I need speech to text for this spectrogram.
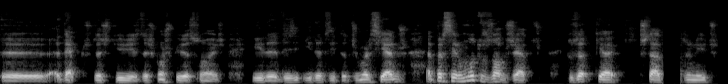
eh, adeptos das teorias das conspirações e da, e da, visita dos marcianos, apareceram outros objetos que os, que, os Estados Unidos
